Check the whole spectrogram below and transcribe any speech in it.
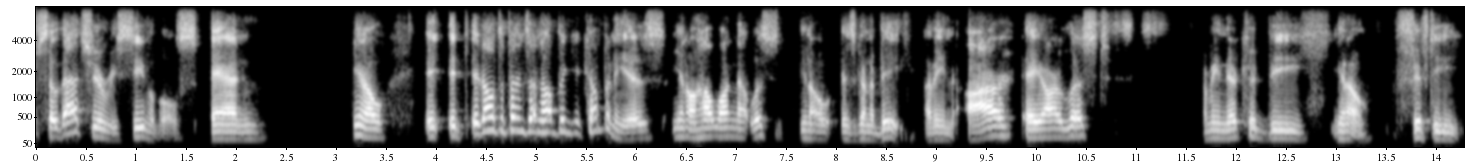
so that's your receivables. And, you know, it, it, it all depends on how big your company is, you know, how long that list, you know, is going to be. I mean, our AR list, I mean, there could be, you know, 50,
